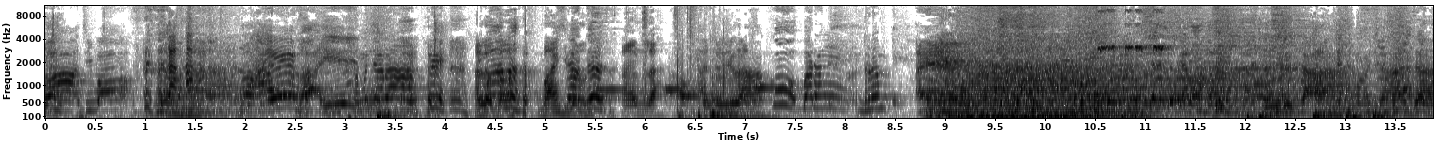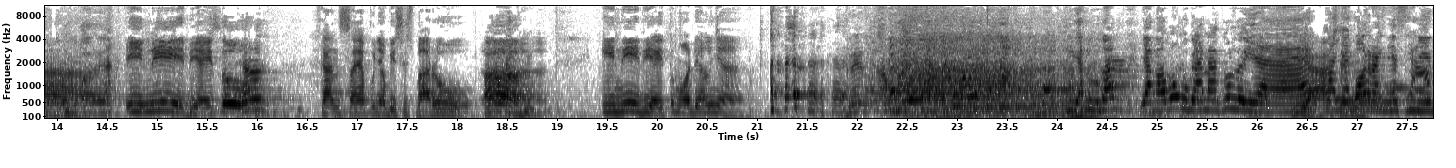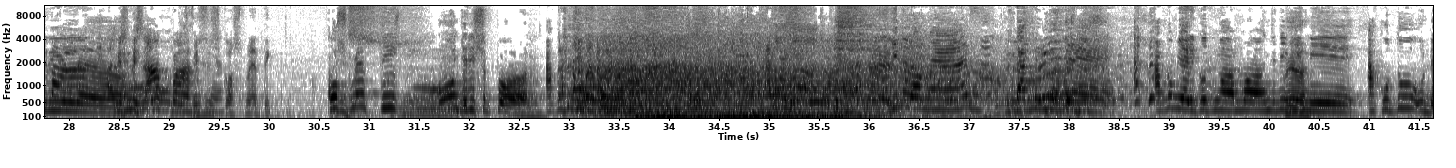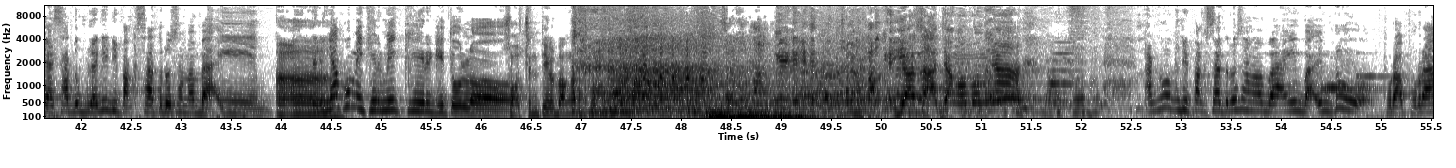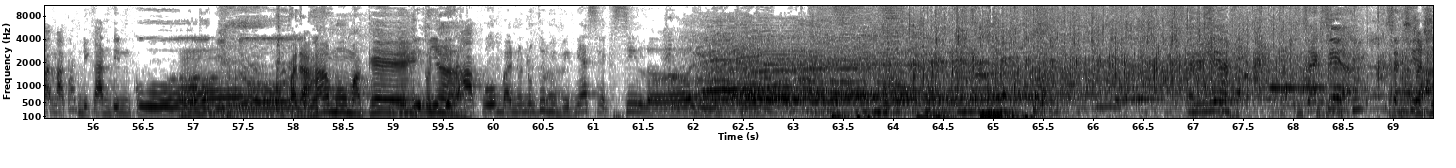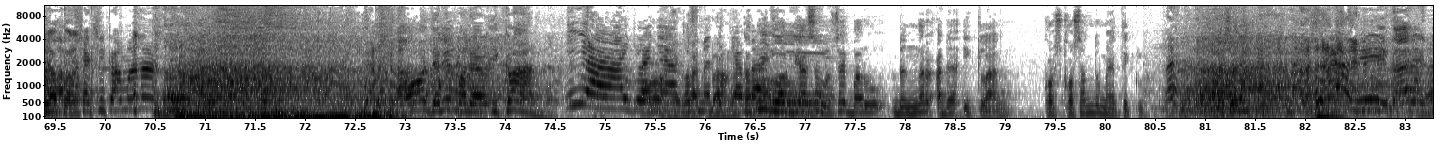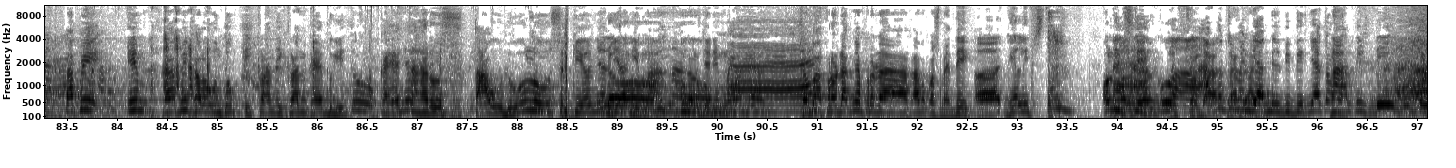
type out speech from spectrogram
Mbak, Ciba. Baik. Baik. Temennya Rapi. Halo? Bang. Baik dong. ya? Alhamdulillah. Alhamdulillah. Aku bareng drum. Eh. Tidak ada. Ini dia itu kan saya punya bisnis baru. Ah. Nah, ini dia itu modelnya. Grand Yang bukan, yang ngomong bukan aku loh ya. Iya, Hanya saya- orangnya sendiri loh. Bisnis apa? Bisnis kosmetik. Kosmetik. Oh, jadi spon. Aku tuh cuma... Gini loh mas, bentar dulu deh. Aku biar ikut ngomong, jadi Iya. gini, aku tuh udah satu bulan ini dipaksa terus sama Mbak Im. Heeh. Tadinya aku mikir-mikir gitu loh. Sok centil banget. Biasa aja ngomongnya. Aku dipaksa terus sama Mbak Im. Mbak Im tuh pura-pura makan di kantinku gitu. Padahal mau make Bibir-bibir itunya. aku, Mbak Nunung tuh bibirnya seksi loh gitu. Iya. Seksi ya? Seksi, Seksi apa? Seksi ke mana? Oh, jadi model iklan. Iya, iklannya Oh, kosmetiknya banget. Mbak Tapi luar biasa loh, saya baru dengar ada iklan kos-kosan tuh metik loh. Tapi Im, tapi kalau untuk iklan-iklan kayak begitu kayaknya harus tahu dulu skillnya dia gimana kalau jadi model. Coba produknya produk apa kosmetik? Eh, dia lipstick. Oh, lipstick. Wah, Coba, aku cuma diambil bibirnya tuh Nah. nanti deh gitu.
